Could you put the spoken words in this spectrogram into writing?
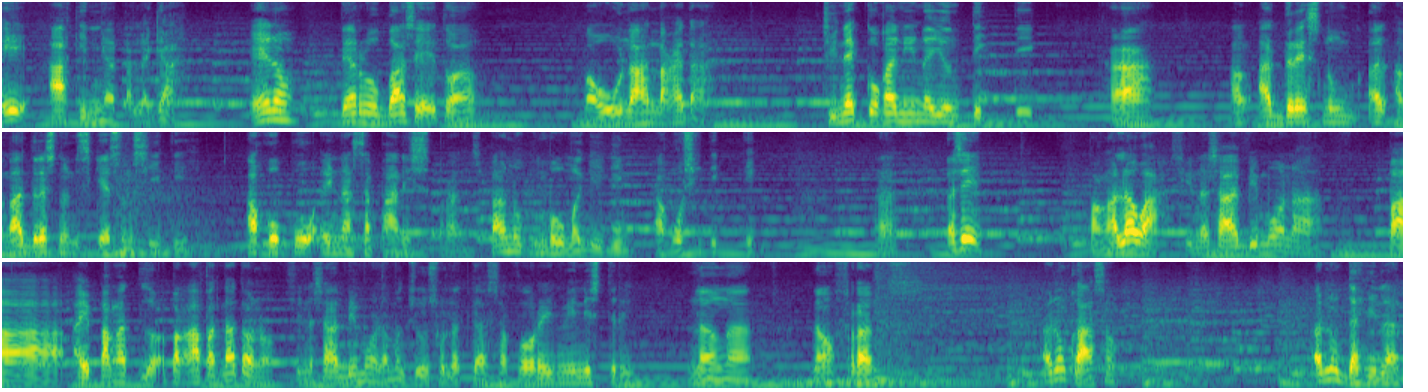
eh, akin nga talaga. Eh no, pero base ito ah, pauunahan na kita. Chinek ko kanina yung Tiktik, ha? Ang address nung ang address nun is Quezon City. Ako po ay nasa Paris, France. Paano po magiging ako si Tiktik? Ha? Kasi pangalawa, sinasabi mo na pa ay pangatlo, pang-apat na to no. Sinasabi mo na magsusulat ka sa Foreign Ministry ng ah, ng France. Anong kaso? Anong dahilan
